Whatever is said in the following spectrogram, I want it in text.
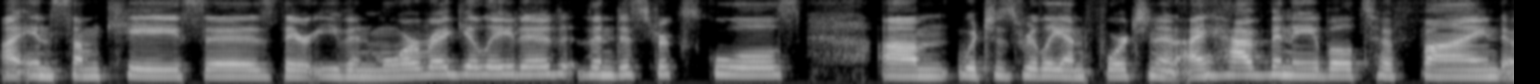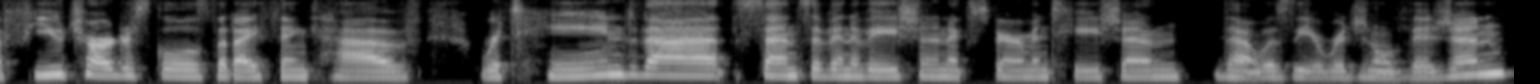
Uh, in some cases, they're even more regulated than district schools, um, which is really unfortunate. I have been able to find a few charter schools that I think have retained that sense of innovation and experimentation that was the original vision.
